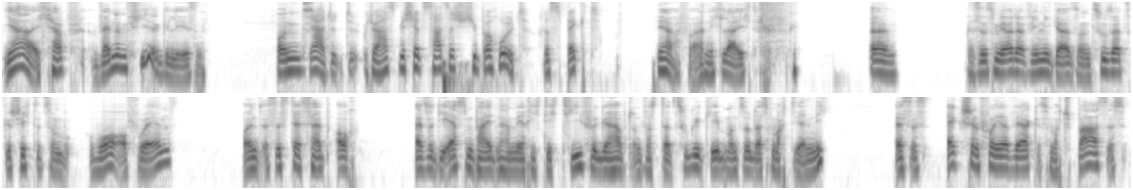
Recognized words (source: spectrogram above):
ja, ich habe Venom 4 gelesen. Und ja, du, du, du hast mich jetzt tatsächlich überholt. Respekt. Ja, war nicht leicht. ähm, es ist mehr oder weniger so eine Zusatzgeschichte zum War of Realms. Und es ist deshalb auch also die ersten beiden haben ja richtig Tiefe gehabt und was dazugegeben und so, das macht er nicht. Es ist Actionfeuerwerk, es macht Spaß, es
